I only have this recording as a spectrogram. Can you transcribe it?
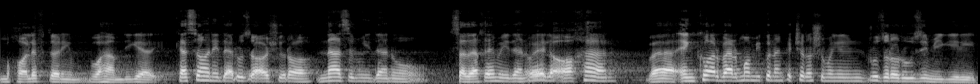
مخالف داریم با هم دیگر کسانی در روز عاشورا نظر میدن و صدقه میدن و الی آخر و انکار بر ما می‌کنن که چرا شما این روز رو روزی می‌گیرید؟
